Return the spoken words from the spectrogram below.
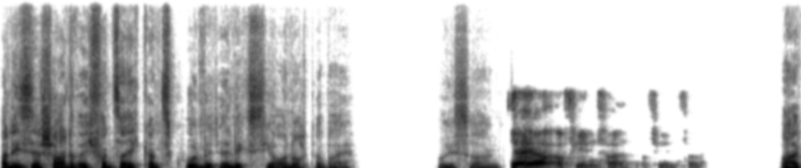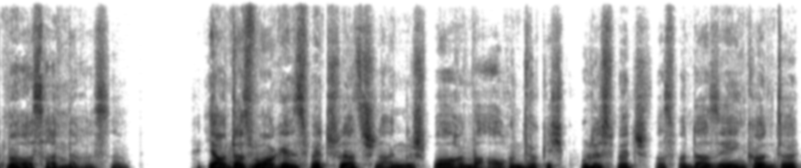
Fand ich sehr schade, weil ich fand es eigentlich ganz cool mit NXT auch noch dabei. Muss ich sagen. Ja, ja, auf jeden Fall. Auf jeden Fall. War halt mal was anderes, ne? Ja, und das Wargames-Match, du hast es schon angesprochen, war auch ein wirklich cooles Match, was man da sehen konnte.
